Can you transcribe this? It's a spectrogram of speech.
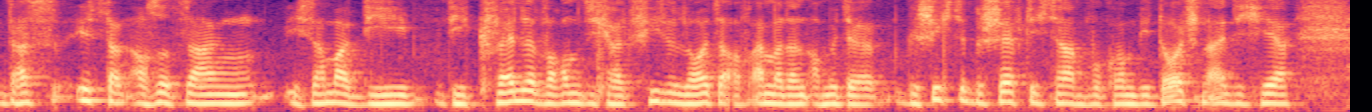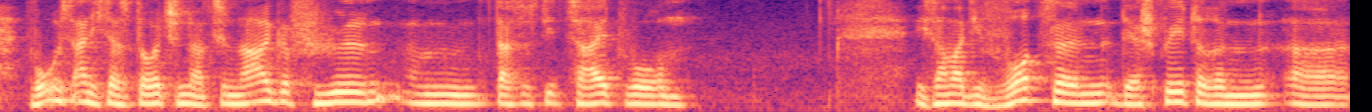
das ist dann auch sozusagen, ich sag mal, die, die Quelle, warum sich halt viele Leute auf einmal dann auch mit der Geschichte beschäftigt haben. Wo kommen die Deutschen eigentlich her? Wo ist eigentlich das deutsche Nationalgefühl? Ähm, das ist die Zeit, wo ich sag mal, die Wurzeln der späteren äh,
